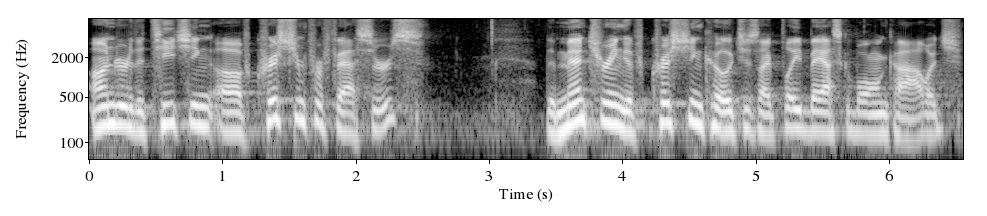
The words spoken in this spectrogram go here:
under the teaching of Christian professors, the mentoring of Christian coaches, I played basketball in college,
